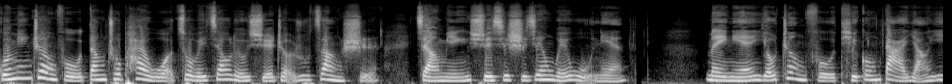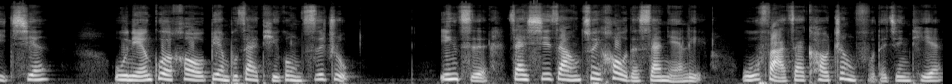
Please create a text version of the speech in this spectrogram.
国民政府当初派我作为交流学者入藏时，讲明学习时间为五年，每年由政府提供大洋一千，五年过后便不再提供资助。因此，在西藏最后的三年里，无法再靠政府的津贴。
